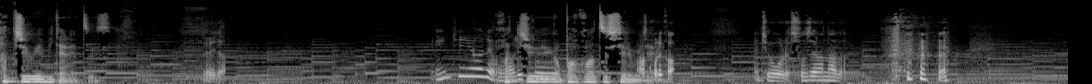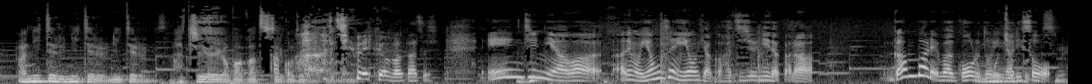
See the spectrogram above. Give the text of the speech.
鉢植えみたいなやつです。どれだ？エンジニアでも割鉢植えがと爆発してるみたいな。あこれか。違う俺ソゼアナだ。あ似てる似てる似てるんです。鉢植えが爆発してることが 鉢植えが爆発しエンジニアはあでも4482だから頑張ればゴールドになりそう。ね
